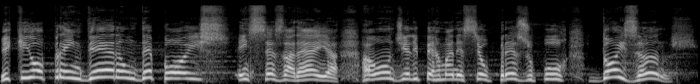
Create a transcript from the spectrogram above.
e que o prenderam depois em Cesareia, aonde ele permaneceu preso por dois anos.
